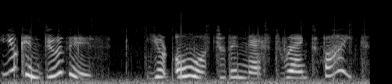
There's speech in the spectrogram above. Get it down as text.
You can do this! You're almost to the next ranked fight!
